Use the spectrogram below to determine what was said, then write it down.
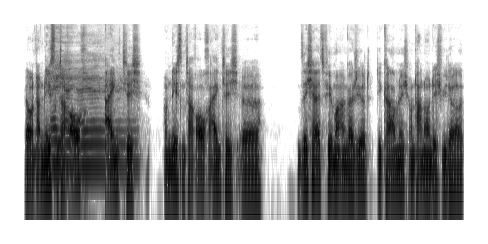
Ja, und am nächsten Ja, Tag ja, auch ja, eigentlich, am nächsten Tag auch eigentlich äh, Sicherheitsfirma engagiert, die kam nicht und Hanna und ich wieder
